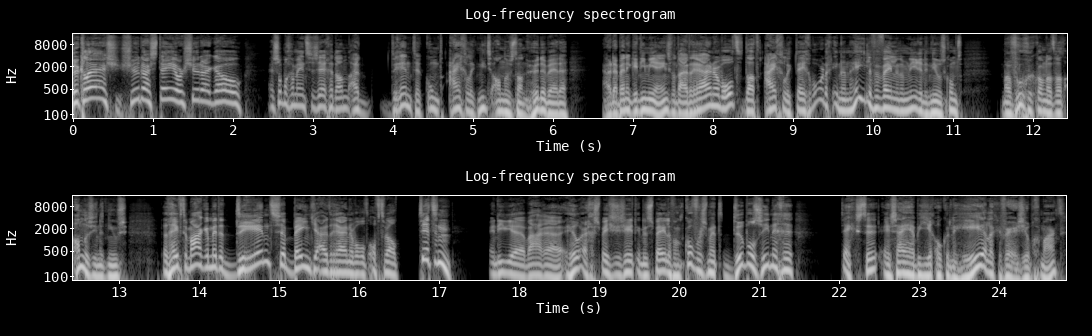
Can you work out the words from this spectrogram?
The Clash, Should I Stay or Should I Go? En sommige mensen zeggen dan uit Drenthe komt eigenlijk niets anders dan hunnebedden. Nou, daar ben ik het niet mee eens, want uit Ruinerwold, dat eigenlijk tegenwoordig in een hele vervelende manier in het nieuws komt, maar vroeger kwam dat wat anders in het nieuws. Dat heeft te maken met het Drentse beentje uit Ruinerwold, oftewel Titten. En die eh, waren heel erg gespecialiseerd in het spelen van koffers met dubbelzinnige teksten. En zij hebben hier ook een heerlijke versie op gemaakt.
